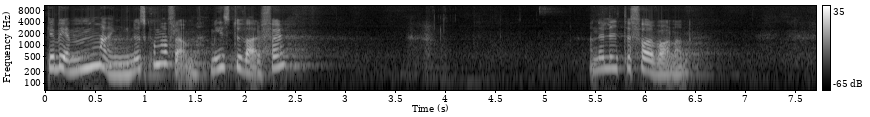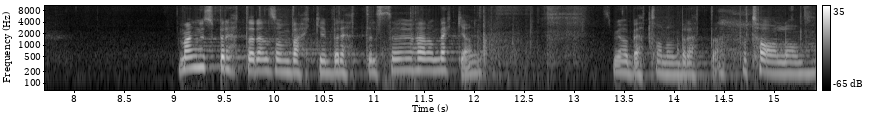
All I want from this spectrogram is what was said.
Ska be Magnus komma fram. Minns du varför? Han är lite förvarnad. Magnus berättade en sån vacker berättelse häromveckan som jag har bett honom berätta, på tal om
